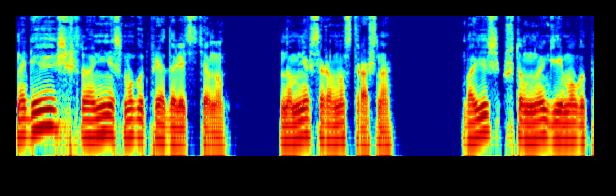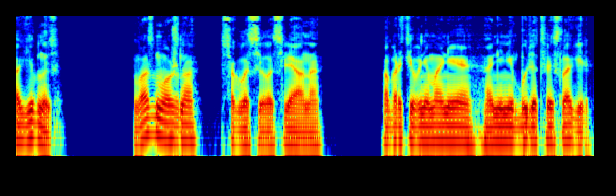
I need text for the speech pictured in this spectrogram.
Надеюсь, что они не смогут преодолеть стену. Но мне все равно страшно. Боюсь, что многие могут погибнуть. Возможно, согласилась Лиана. Обрати внимание, они не будут весь лагерь.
